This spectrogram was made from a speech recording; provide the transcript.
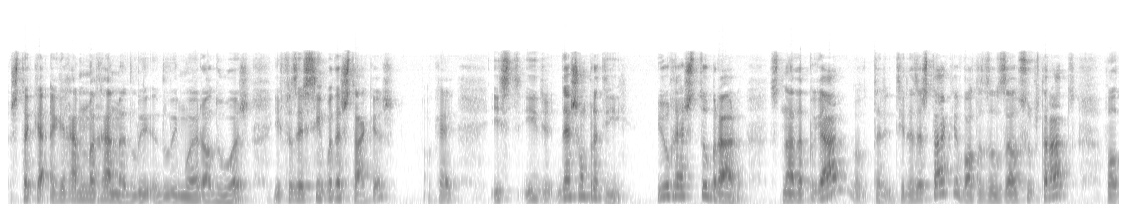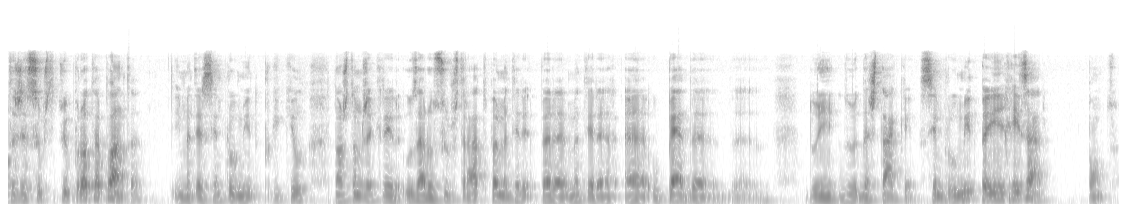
estacar, agarrar numa rama de, li, de limoeiro ou duas e fazer 50 estacas, ok? E, e deixam para ti. E o resto dobrar. Se nada pegar, tiras a estaca, voltas a usar o substrato, voltas a substituir por outra planta. E manter sempre úmido, porque aquilo nós estamos a querer usar o substrato para manter, para manter a, a, o pé da, da, do, da estaca sempre úmido para enraizar. Ponto.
